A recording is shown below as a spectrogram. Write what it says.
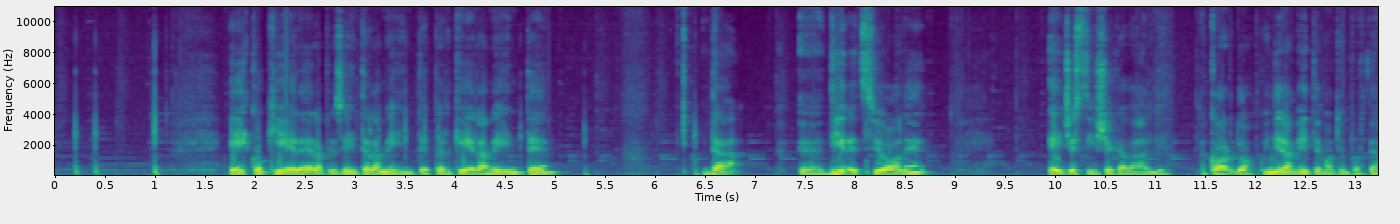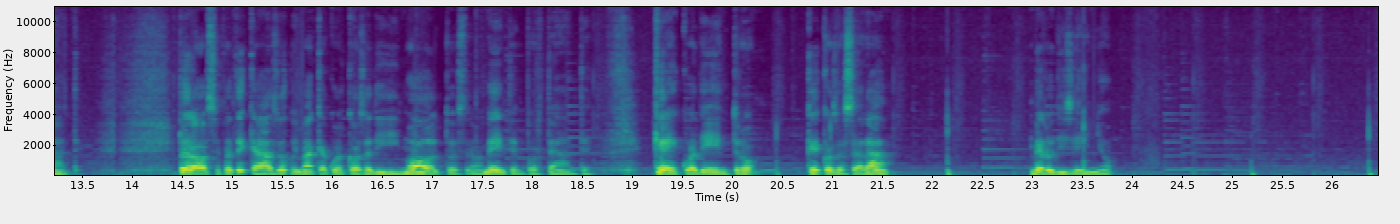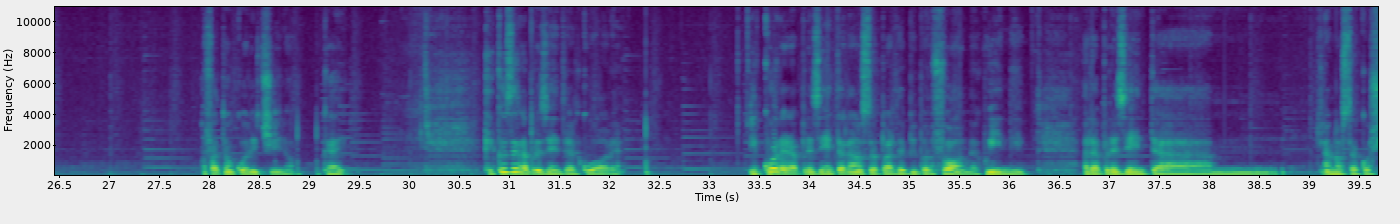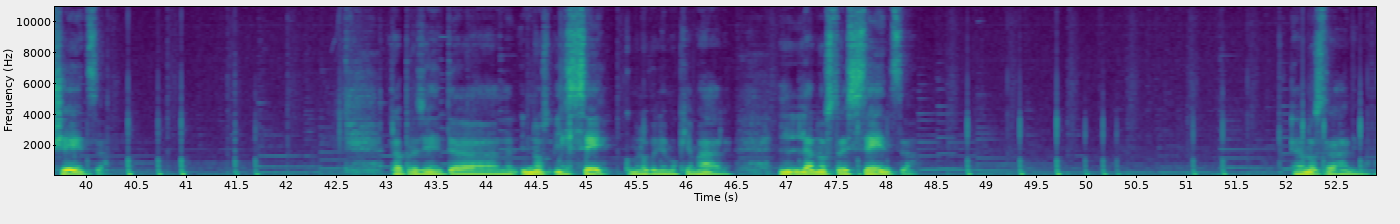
e il cocchiere rappresenta la mente perché la mente dà eh, direzione e gestisce i cavalli, d'accordo? Quindi la mente è molto importante. Però se fate caso qui manca qualcosa di molto estremamente importante, che è qua dentro. Che cosa sarà? Ve lo disegno. Ho fatto un cuoricino, ok? Che cosa rappresenta il cuore? Il cuore rappresenta la nostra parte più profonda, quindi rappresenta um, la nostra coscienza, rappresenta il, nostro, il sé, come lo vogliamo chiamare, la nostra essenza, la nostra anima.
